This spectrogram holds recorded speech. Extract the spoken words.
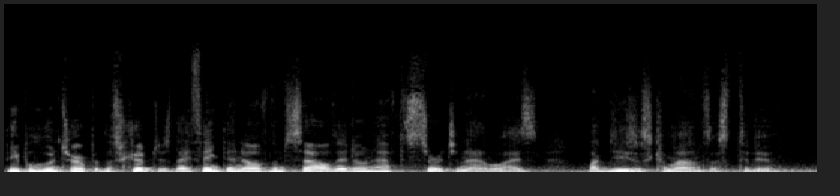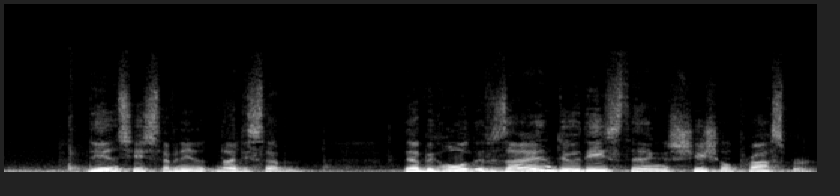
people who interpret the scriptures. They think they know of themselves. They don't have to search and analyze like Jesus commands us to do. D&C 7097. Now behold, if Zion do these things, she shall prosper.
